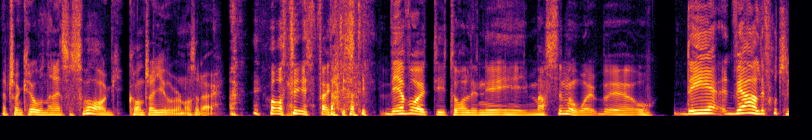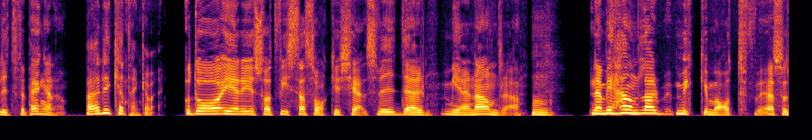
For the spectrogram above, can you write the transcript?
eftersom kronan är så svag kontra euron och sådär. Ja, det är faktiskt. Vi har varit i Italien i, massor med år eh, och det, vi har aldrig fått så lite för pengarna. Nej, det kan jag tänka mig. Och då är det ju så att vissa saker svider mer än andra. Mm. När vi handlar mycket mat, alltså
